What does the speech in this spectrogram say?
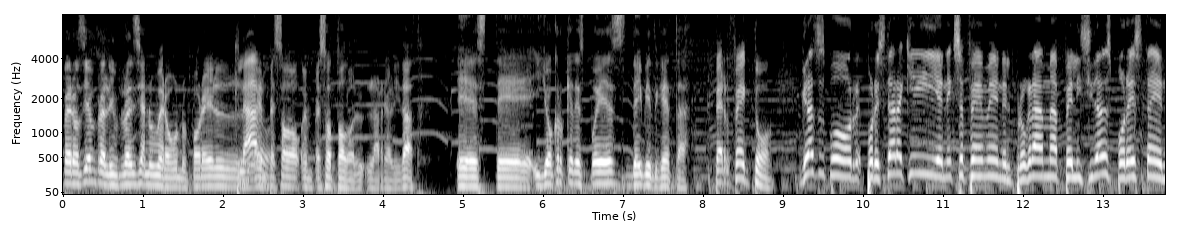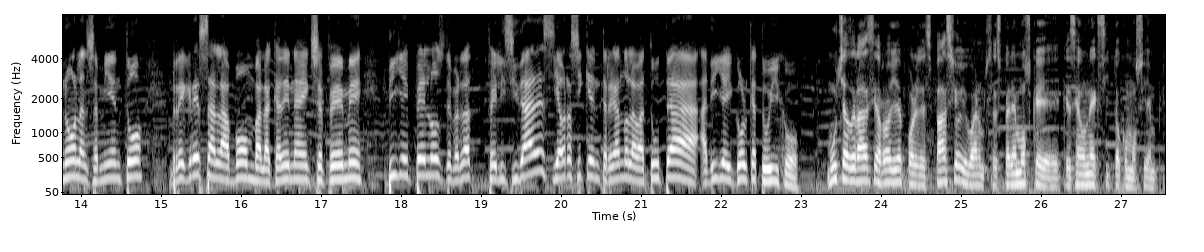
pero siempre la influencia número uno. Por él empezó, empezó todo, la realidad. Este, y yo creo que después David Guetta. Perfecto. Gracias por, por, estar aquí en XFM en el programa. Felicidades por este nuevo lanzamiento. Regresa la bomba, la cadena XFM. DJ Pelos, de verdad, felicidades. Y ahora sí que entregando la batuta a DJ Gorka, tu hijo. Muchas gracias, Roger, por el espacio y bueno, pues esperemos que, que sea un éxito como siempre.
